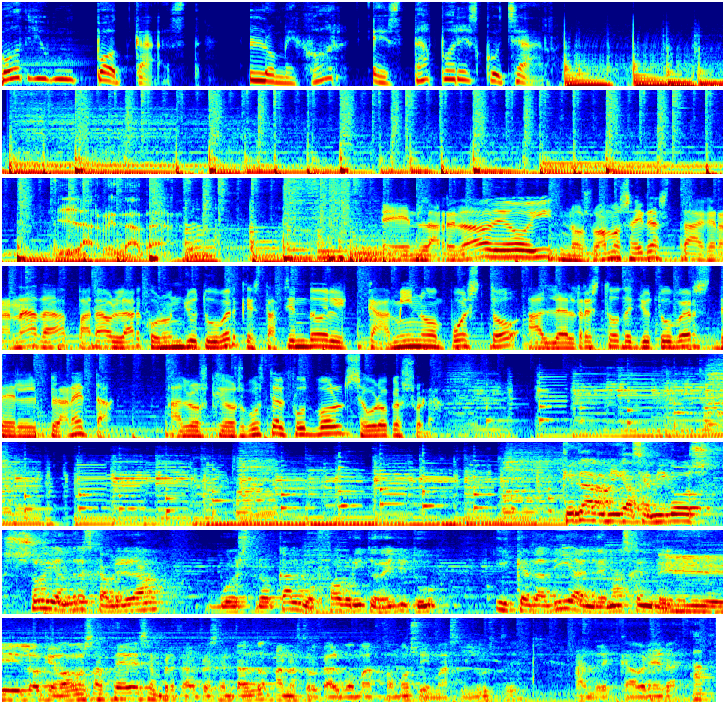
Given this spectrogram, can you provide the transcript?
Podium Podcast. Lo mejor está por escuchar. La redada. En la redada de hoy nos vamos a ir hasta Granada para hablar con un youtuber que está haciendo el camino opuesto al del resto de youtubers del planeta. A los que os guste el fútbol seguro que os suena. ¿Qué tal amigas y amigos? Soy Andrés Cabrera, vuestro calvo favorito de YouTube y cada día el de más gente. Y lo que vamos a hacer es empezar presentando a nuestro calvo más famoso y más ilustre, Andrés Cabrera. Ah.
